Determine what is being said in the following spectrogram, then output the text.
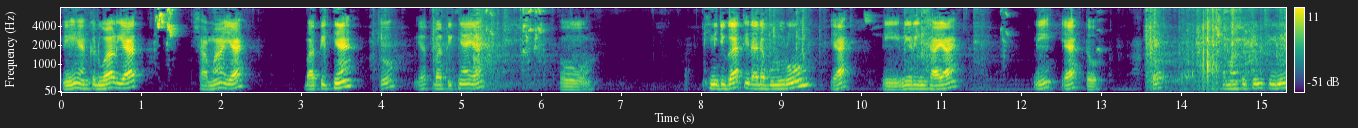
Ini yang kedua lihat. Sama ya batiknya. Tuh lihat batiknya ya. Tuh. Ini juga tidak ada bulu ya nih ini ring saya. Nih ya tuh. Oke kita masukin sini.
